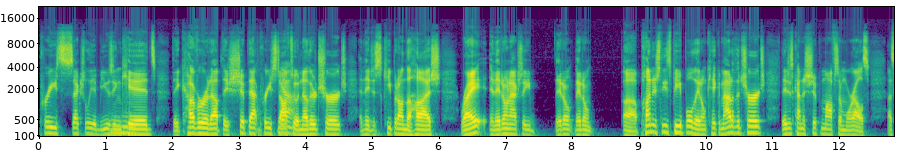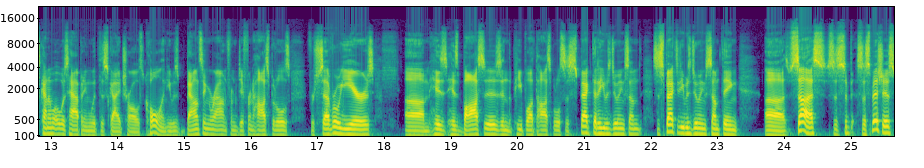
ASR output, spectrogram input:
priests sexually abusing kids, they cover it up, they ship that priest off Yeah. to another church and they just keep it on the hush, right? And they don't actually they don't they don't uh, punish these people. They don't kick them out of the church. They just kind of ship them off somewhere else. That's kind of what was happening with this guy Charles Cullen. He was bouncing around from different hospitals for several years. Um, his his bosses and the people at the hospital suspect that he was doing some suspected he was doing something uh, sus sus- suspicious.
